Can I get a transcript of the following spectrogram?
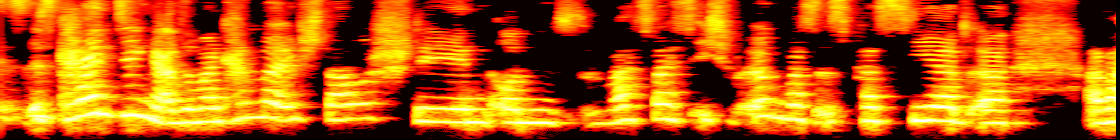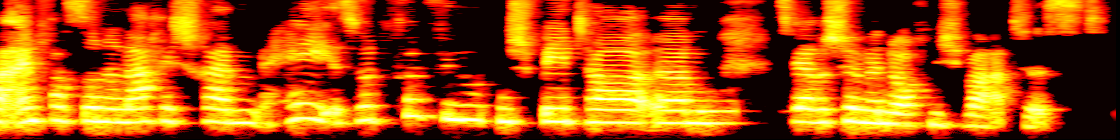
es ist kein Ding. Also man kann mal im Stau stehen und was weiß ich, irgendwas ist passiert. Äh, aber einfach so eine Nachricht schreiben, hey, es wird fünf Minuten später, ähm, es wäre schön, wenn du auf mich wartest.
